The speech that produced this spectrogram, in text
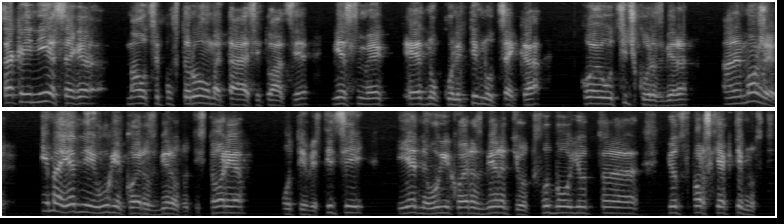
Така и ние сега малку се повторуваме таа ситуација. Ние сме едно колективно ЦК кој од всичко разбира, а не може. Има едни луѓе кои разбираат од историја, од инвестиции и едни луѓе кои разбираат и од футбол и од и од спортски активности.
